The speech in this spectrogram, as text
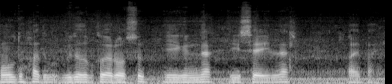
Oldu hadi videoda bu kadar olsun. İyi günler, iyi seyirler. Bay bay.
